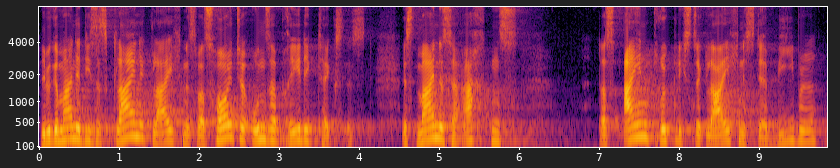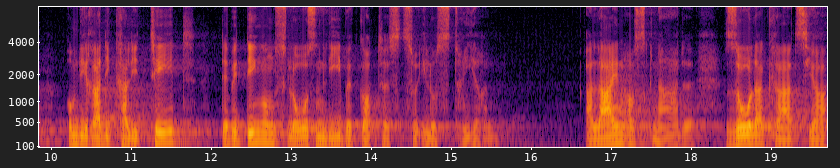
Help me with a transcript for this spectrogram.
Liebe Gemeinde, dieses kleine Gleichnis, was heute unser Predigtext ist, ist meines Erachtens das eindrücklichste Gleichnis der Bibel, um die Radikalität der bedingungslosen Liebe Gottes zu illustrieren. Allein aus Gnade, sola gratia,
